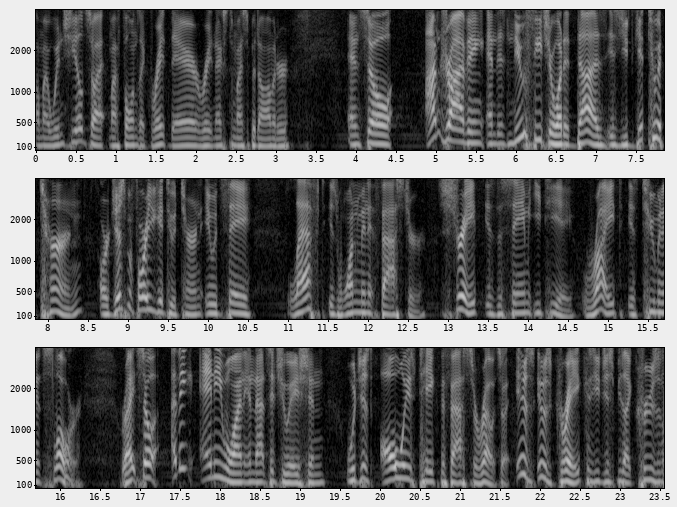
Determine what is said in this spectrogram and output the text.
on my windshield, so I, my phone's like right there, right next to my speedometer, and so I'm driving, and this new feature, what it does is you'd get to a turn, or just before you get to a turn, it would say left is one minute faster, straight is the same ETA, right is two minutes slower, right? So I think anyone in that situation would just always take the faster route. So it was, it was great because you'd just be like cruising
